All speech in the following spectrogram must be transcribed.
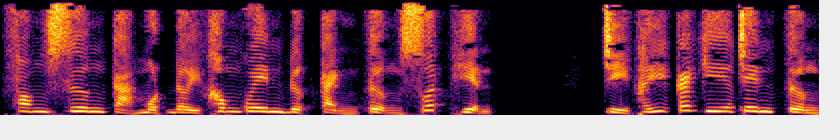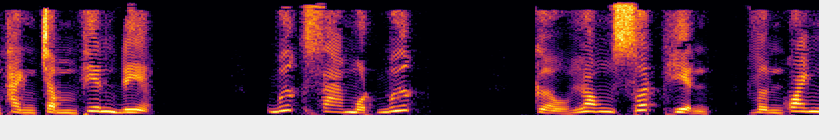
Phong xương cả một đời không quên được cảnh tượng xuất hiện. Chỉ thấy cái kia trên tường thành trầm thiên địa. Bước ra một bước. Cửu long xuất hiện, vần quanh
